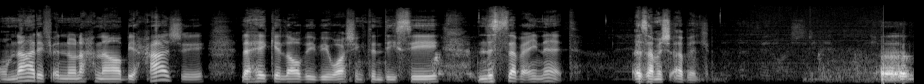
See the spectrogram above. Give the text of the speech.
وبنعرف إنه نحن بحاجة لهيك لابي بواشنطن DC من السبعينات إذا مش قبل. أه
